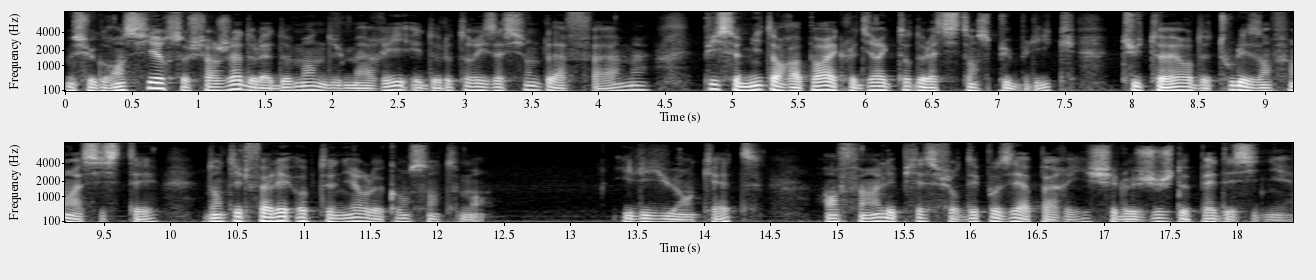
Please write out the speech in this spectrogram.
M. Grandcir se chargea de la demande du mari et de l'autorisation de la femme, puis se mit en rapport avec le directeur de l'assistance publique, tuteur de tous les enfants assistés, dont il fallait obtenir le consentement. Il y eut enquête, Enfin, les pièces furent déposées à Paris chez le juge de paix désigné,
